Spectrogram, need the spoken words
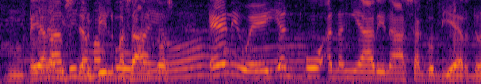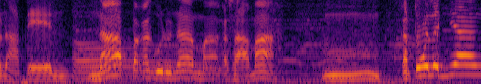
Mm, kaya nga Grabe Mr. naman Vilma po Santos. kayo. Anyway, yan po ang nangyari na sa gobyerno natin. Oh. Napakagulo na mga kasama. Mm, katulad niyang,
